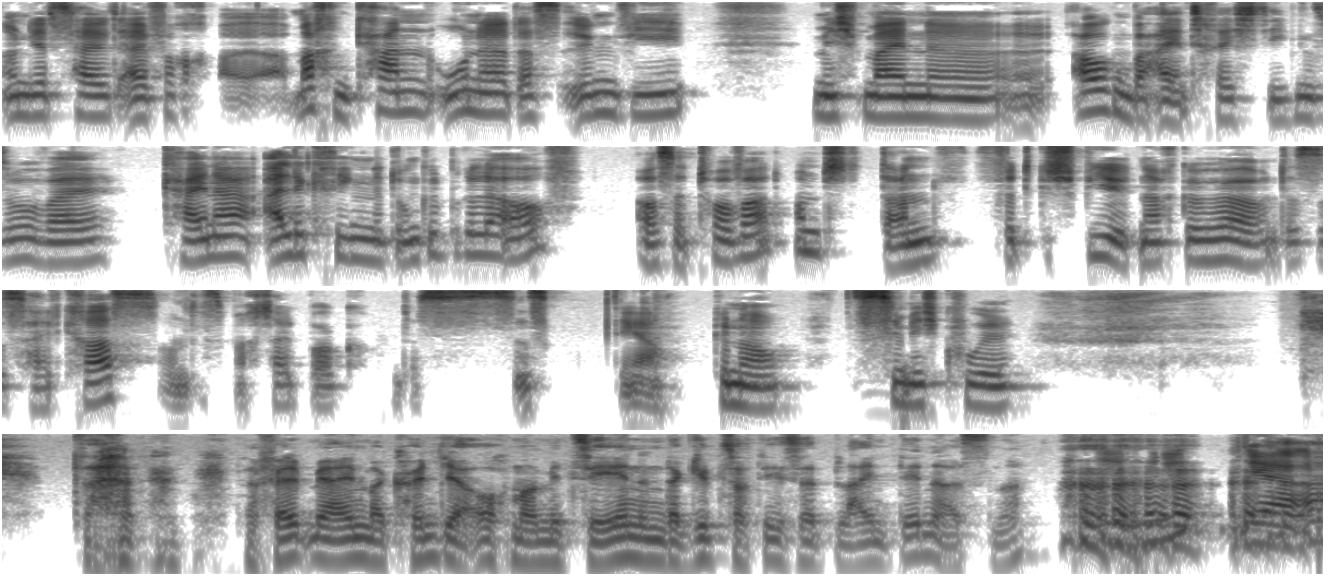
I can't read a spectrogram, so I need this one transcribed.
Und jetzt halt einfach äh, machen kann, ohne dass irgendwie mich meine Augen beeinträchtigen, so, weil keiner, alle kriegen eine Dunkelbrille auf außer Torwart und dann wird gespielt nach Gehör und das ist halt krass und das macht halt Bock. Und das ist, ja, genau, ziemlich cool. Da, da, fällt mir ein, man könnte ja auch mal mit Sehnen, da gibt es auch diese Blind Dinners, ne? Mhm, ja.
